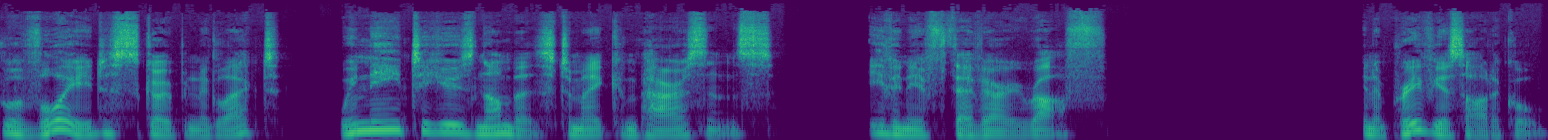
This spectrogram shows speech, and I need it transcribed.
To avoid scope neglect, we need to use numbers to make comparisons, even if they're very rough. In a previous article,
